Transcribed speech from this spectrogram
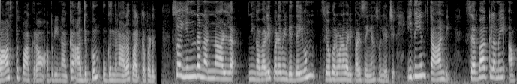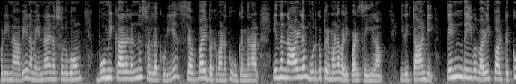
வாஸ்து பார்க்குறோம் அப்படின்னாக்கா அதுக்கும் உகந்த நாளாக பார்க்கப்படுது. ஸோ இந்த நன்னாளில் நீங்கள் வழிபட வேண்டிய தெய்வம் சிவபெருமான வழிபாடு செய்யுங்கன்னு சொல்லியாச்சு. இதையும் தாண்டி செவ்வாய்க்கிழமை அப்படின்னாவே நம்ம என்ன என்ன சொல்லுவோம்? பூமிக்காரகன்னு சொல்லக்கூடிய செவ்வாய் பகவானுக்கு உகந்த நாள். இந்த நாளில் முருகப்பெருமான வழிபாடு செய்யலாம். இதை தாண்டி பெண் தெய்வ வழிபாட்டுக்கு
